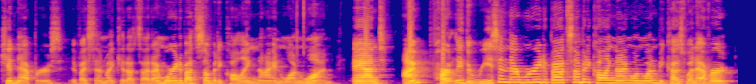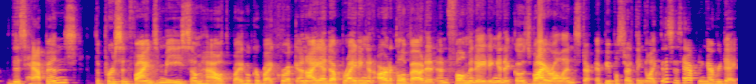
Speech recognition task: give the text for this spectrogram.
kidnappers if I send my kid outside. I'm worried about somebody calling 911. And I'm partly the reason they're worried about somebody calling 911 because whenever this happens, the person finds me somehow by hook or by crook, and I end up writing an article about it and fulminating, and it goes viral. And, start, and people start thinking, like, this is happening every day.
